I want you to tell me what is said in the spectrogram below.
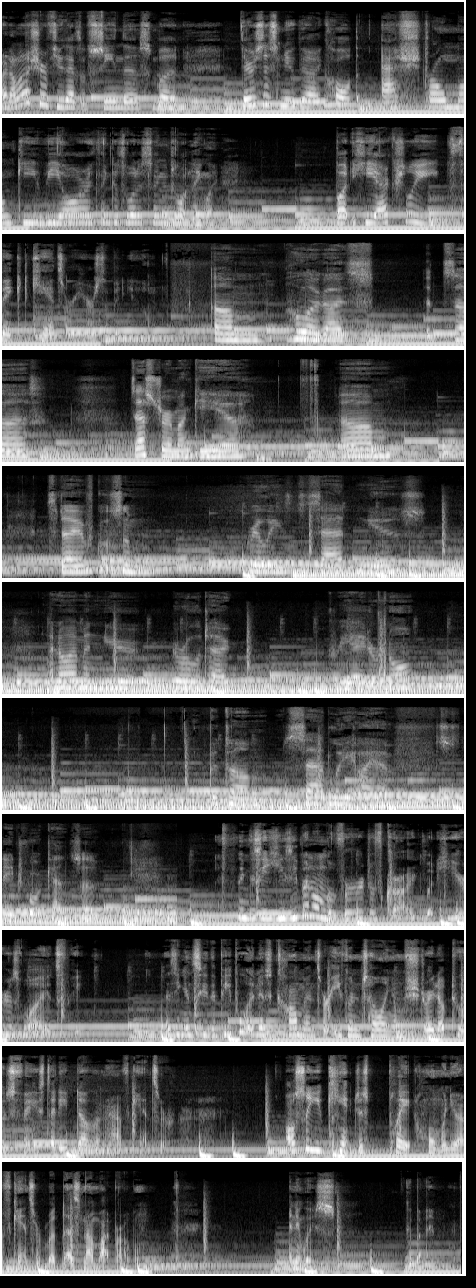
and I'm not sure if you guys have seen this, but there's this new guy called Astromonke VR, I think is what his thing is. Anyway, but he actually faked cancer. Here's the video. Um, hello guys. It's uh it's Astromonke here. Um today I've got some really sad news. I know I'm a new Gorilla Tag creator and all. But um sadly I have stage four cancer. Thing is, he's even on the verge of crying, but here's why it's fake. As you can see, the people in his comments are even telling him straight up to his face that he doesn't have cancer. Also, you can't just play at home when you have cancer, but that's not my problem. Anyways, goodbye.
